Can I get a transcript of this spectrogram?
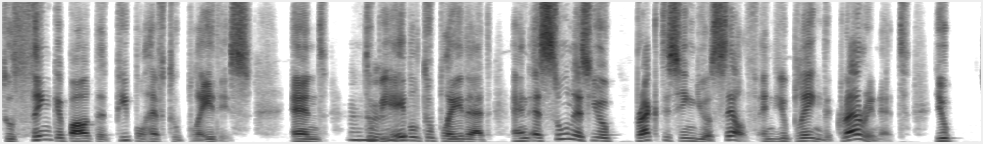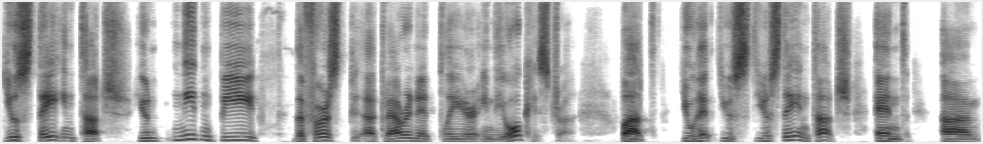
to think about that people have to play this and mm-hmm. to be mm-hmm. able to play that. And as soon as you're practicing yourself and you're playing the clarinet, you you stay in touch. You needn't be the first uh, clarinet player in the orchestra, but you have you you stay in touch. And um,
